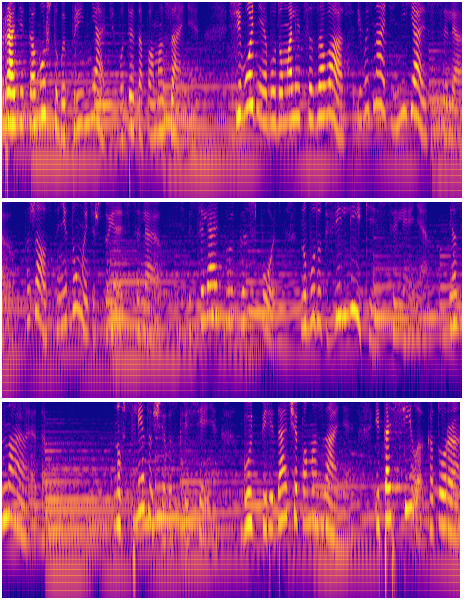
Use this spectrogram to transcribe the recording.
ради того, чтобы принять вот это помазание. Сегодня я буду молиться за вас. И вы знаете, не я исцеляю. Пожалуйста, не думайте, что я исцеляю. Исцелять будет Господь, но будут великие исцеления. Я знаю это. Но в следующее воскресенье будет передача помазания. И та сила, которую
